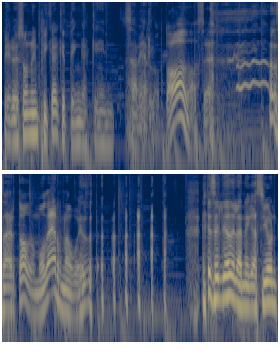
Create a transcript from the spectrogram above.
pero eso no implica que tenga que saberlo todo. O sea, saber todo, moderno, pues. es el día de la negación.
